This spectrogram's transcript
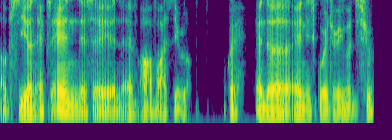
of cn xn, let's say, and f alpha zero. Okay, and the n is greater equal to two.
